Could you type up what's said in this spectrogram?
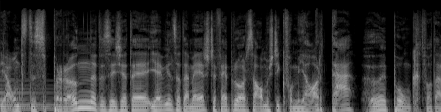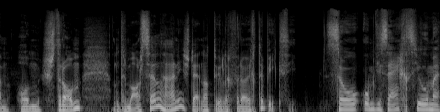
Ja, und das Brennen, das ist ja der, jeweils an dem 1. Februar, Samstag vom Jahr, der Höhepunkt von dem Homstrom. Und der Marcel Häni war natürlich für euch dabei. Gewesen. So um die 6 Uhr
